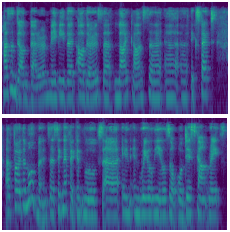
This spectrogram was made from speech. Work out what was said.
hasn't done better, maybe that others uh, like us uh, uh, expect uh, further movements, significant moves in, in real yields or, or discount rates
